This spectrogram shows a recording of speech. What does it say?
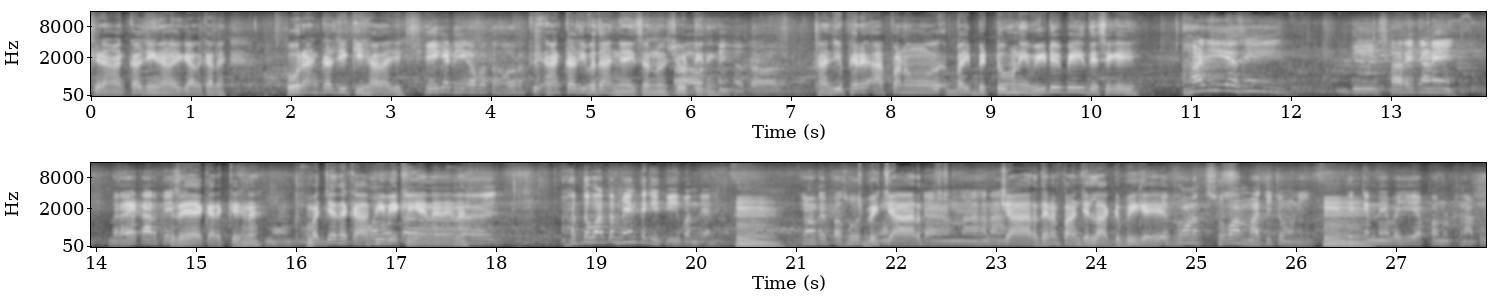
ਕਿ ਅੰਕਲ ਜੀ ਨਾਲ ਗੱਲ ਕਰ ਰਹੇ? ਹੋਰ ਅੰਕਲ ਜੀ ਕੀ ਹਾਲ ਆ ਜੀ? ਠੀਕ ਹੈ ਠੀਕ ਹੈ ਪੁੱਤ ਹੋਰ? ਤੇ ਅੰਕਲ ਜੀ ਵਧਾਈਆਂ ਜੀ ਤੁਹਾਨੂੰ ਝੋਟੀ ਦੀ ਹਾਂਜੀ ਫਿਰ ਆਪਾਂ ਨੂੰ ਬਾਈ ਬਿੱਟੂ ਹੁਣੀ ਵੀਡੀਓ ਭੇਜਦੇ ਸੀਗੇ ਜੀ। ਹਾਂਜੀ ਅਸੀਂ ਵੀ ਸਾਰੇ ਜਣੇ ਮਰਾਇਆ ਕਰਦੇ। ਰਹਿ ਕਰਕੇ ਹਨਾ ਮੱਝਾਂ ਤਾਂ ਕਾਫੀ ਵੇਖੀਆਂ ਇਹਨਾਂ ਨੇ ਨਾ ਹੱਦੋਂ ਵੱਧ ਮਿਹਨਤ ਕੀਤੀ ਬੰਦਿਆਂ ਨੇ। ਹੂੰ। ਕਿਉਂਕਿ ਪਸ਼ੂ ਵੀ ਚੋਣ ਚਾਰ- time ਨਾਲ ਹਨਾ? ਚਾਰ ਦਿਨ ਪੰਜ ਲੱਗ ਵੀ ਗਏ। ਦੇਖੋ ਹੁਣ ਸਵੇਰ ਮੱਝ ਚੋਣੀ ਹੂੰ। ਤੇ ਕਿੰਨੇ ਵਜੇ ਆਪਾਂ ਨੂੰ ਉੱਠਣਾ ਪਊ?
